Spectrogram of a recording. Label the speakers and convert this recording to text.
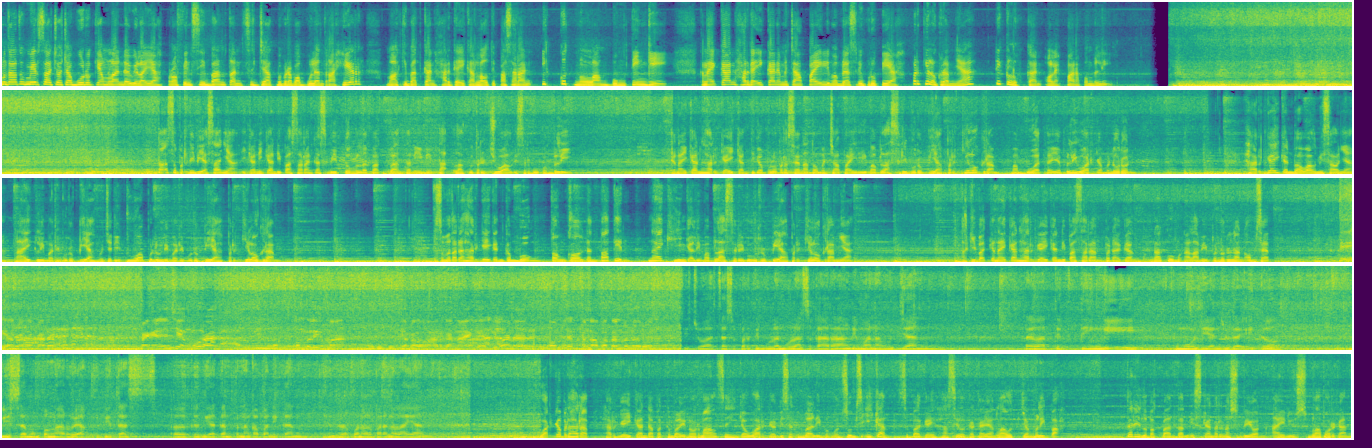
Speaker 1: Sementara itu pemirsa cuaca buruk yang melanda wilayah Provinsi Banten sejak beberapa bulan terakhir mengakibatkan harga ikan laut di pasaran ikut melambung tinggi. Kenaikan harga ikan yang mencapai Rp15.000 per kilogramnya dikeluhkan oleh para pembeli.
Speaker 2: Tak seperti biasanya, ikan-ikan di pasar Rangkas Bitung, Lebak, Banten ini tak laku terjual di serbu pembeli. Kenaikan harga ikan 30% atau mencapai Rp15.000 per kilogram membuat daya beli warga menurun. Harga ikan bawal misalnya naik Rp5.000 menjadi Rp25.000 per kilogram. Sementara harga ikan kembung, tongkol, dan patin naik hingga Rp15.000 per kilogramnya. Akibat kenaikan harga ikan di pasaran, pedagang mengaku mengalami penurunan omset.
Speaker 3: Iya, kadang-kadang pengennya sih yang murah pembeli mah ya kalau harga naik ya gimana omset pendapatan menurun
Speaker 4: si cuaca seperti bulan-bulan sekarang di mana hujan relatif tinggi kemudian juga itu bisa mempengaruhi aktivitas eh, kegiatan penangkapan ikan yang dilakukan oleh para nelayan.
Speaker 2: Warga berharap harga ikan dapat kembali normal sehingga warga bisa kembali mengonsumsi ikan sebagai hasil kekayaan laut yang melimpah. Dari Lebak Banten, Iskandar Nasution, iNews melaporkan.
